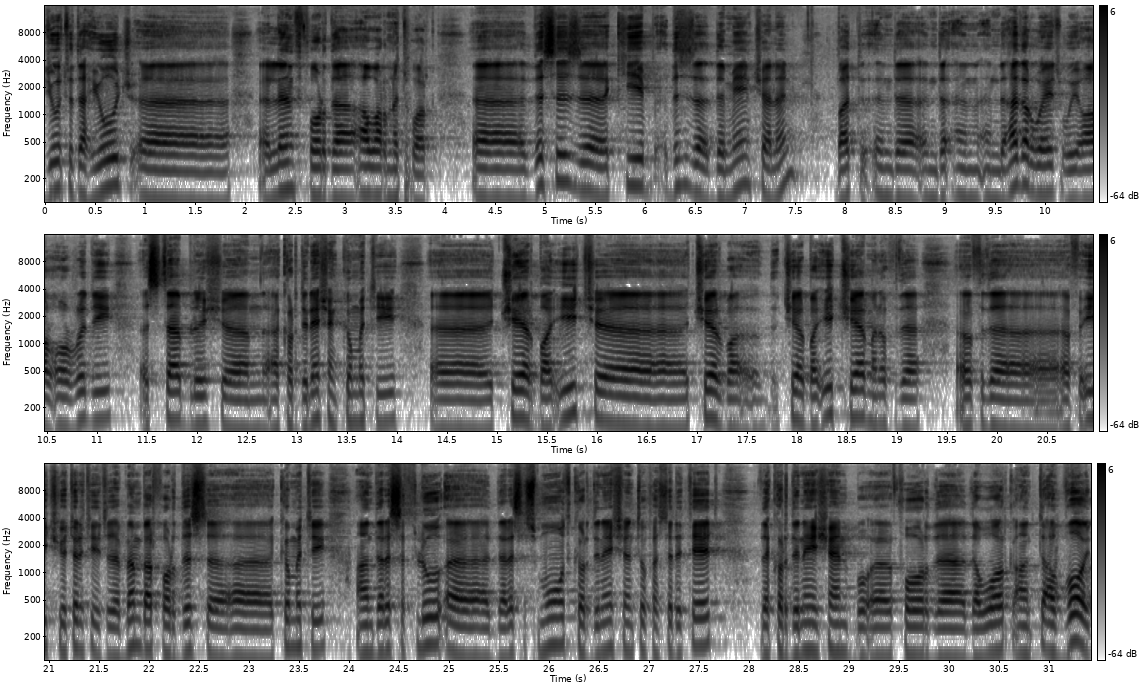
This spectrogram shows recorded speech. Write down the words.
due to the huge uh, length for the our network. Uh, this is uh, keep this is uh, the main challenge. But in the, in, the, in, in the other ways, we are already established um, a coordination committee uh, chaired by each uh, chair by, chaired by each chairman of the of the of each utility to the member for this committee, and there is a flu, there is a smooth coordination to facilitate the coordination uh, for the, the work and to avoid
